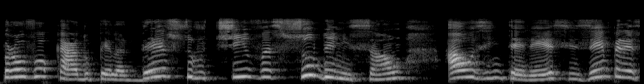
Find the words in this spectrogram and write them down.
provocado pela destrutiva submissão aos interesses empresariais.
